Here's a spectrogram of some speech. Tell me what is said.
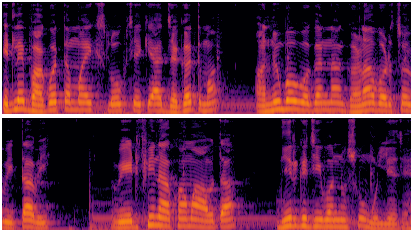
એટલે ભાગવતમાં એક શ્લોક છે કે આ જગતમાં અનુભવ વગરના ઘણા વર્ષો વિતાવી વેડફી નાખવામાં આવતા દીર્ઘ જીવનનું શું મૂલ્ય છે?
